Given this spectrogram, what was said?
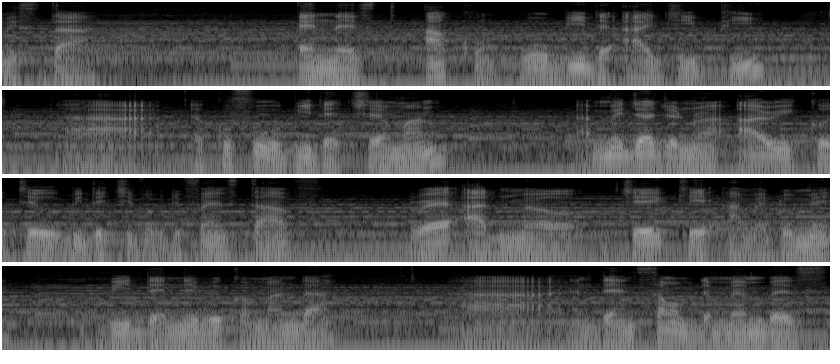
Mr. Ernest Akum will be the IGP, uh, Akuffo will be the chairman, uh, Major General Ari Kote will be the Chief of Defense Staff, Rear Admiral J.K. Amedume will be the Navy Commander, uh, and then some of the members,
